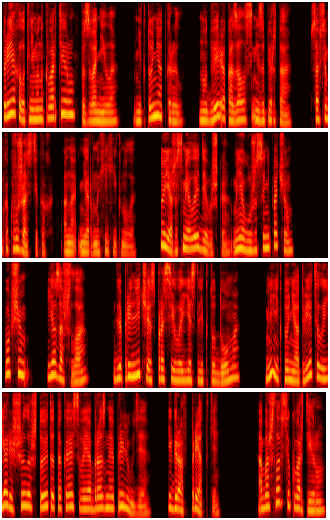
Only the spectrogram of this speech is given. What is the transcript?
Приехала к нему на квартиру, позвонила. Никто не открыл, но дверь оказалась не заперта. Совсем как в ужастиках. Она нервно хихикнула. Но я же смелая девушка, мне ужасы нипочем. В общем, я зашла. Для приличия спросила, есть ли кто дома. Мне никто не ответил, и я решила, что это такая своеобразная прелюдия. Игра в прятки. Обошла всю квартиру.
